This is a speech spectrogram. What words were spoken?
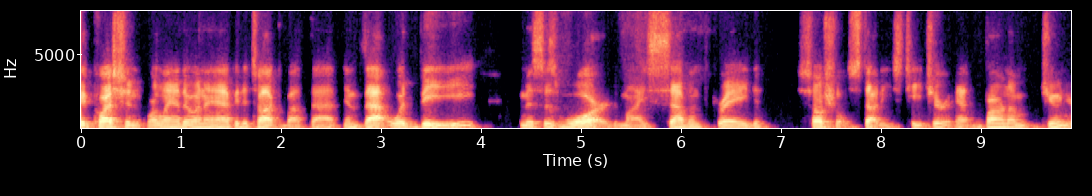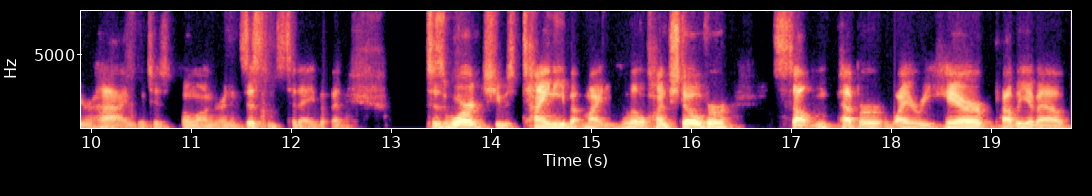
Good question, Orlando, and I'm happy to talk about that. And that would be Mrs. Ward, my seventh grade social studies teacher at Barnum Junior High, which is no longer in existence today. But Mrs. Ward, she was tiny but mighty, a little hunched over, salt and pepper, wiry hair, probably about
